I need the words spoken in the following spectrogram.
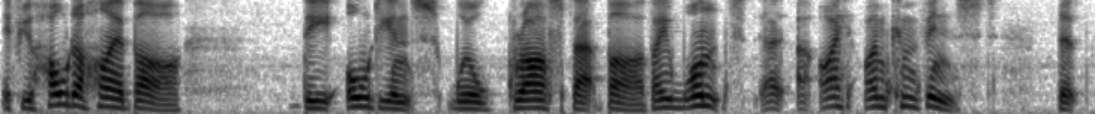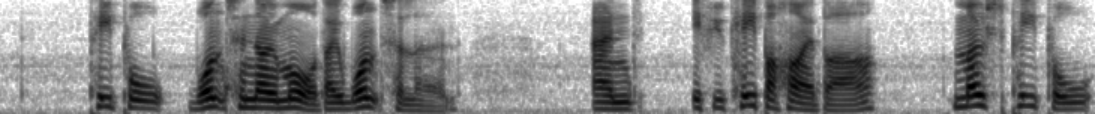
if you hold a high bar, the audience will grasp that bar. They want. Uh, I I'm convinced that people want to know more. They want to learn, and if you keep a high bar, most people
